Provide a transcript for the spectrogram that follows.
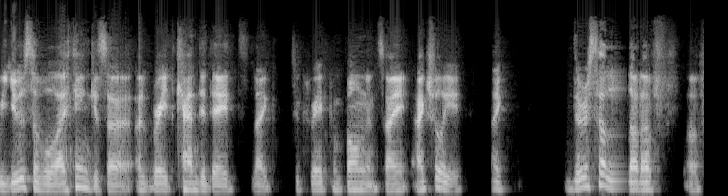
reusable i think is a, a great candidate like to create components. I actually like there's a lot of of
